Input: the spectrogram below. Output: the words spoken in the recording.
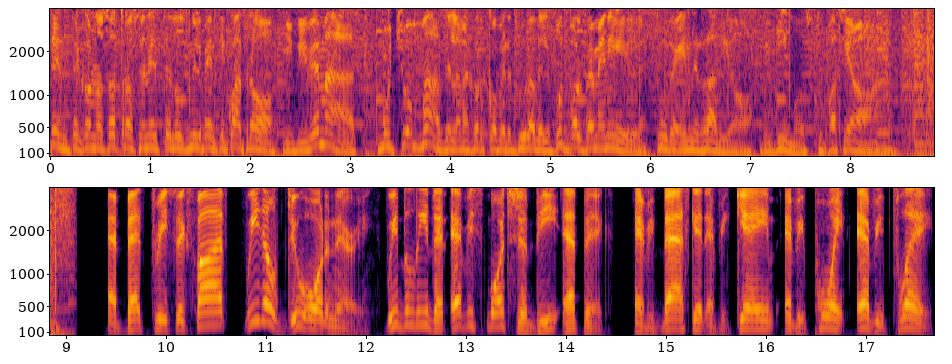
Mantente con nosotros en este 2024 y vive más, mucho más de la mejor cobertura del fútbol femenil. Tu DN Radio, vivimos tu pasión. At Bet365, we don't do ordinary. We believe that every sport should be epic. Every basket, every game, every point, every play.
